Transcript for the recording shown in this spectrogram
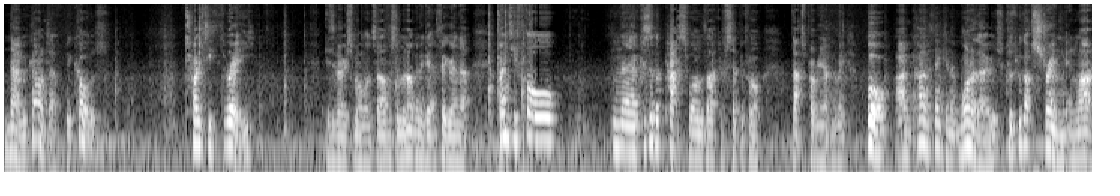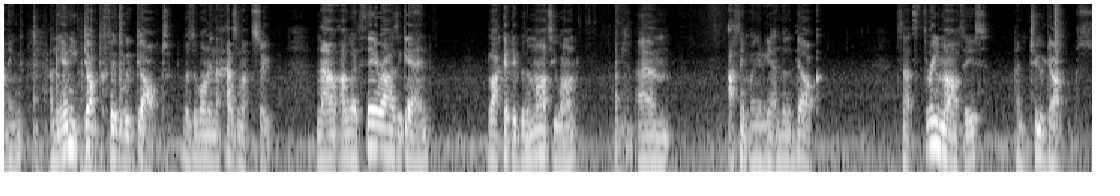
no, we can't have because 23 is a very small one, so obviously we're not going to get a figure in that. 24, no, because of the past ones, like I've said before, that's probably not going to be. But I'm kind of thinking that one of those, because we got string and lightning, and the only Doc figure we got was the one in the hazmat suit. Now I'm going to theorise again, like I did with the Marty one. Um, I think we're going to get another Doc. So that's three Martys and two Docs.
